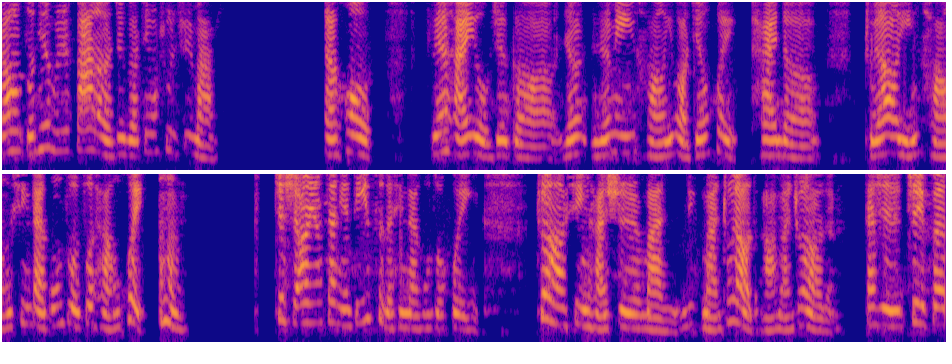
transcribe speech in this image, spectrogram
然后昨天不是发了这个金融数据嘛？然后昨天还有这个人人民银行银保监会开的主要银行信贷工作座谈会，这是二零二三年第一次的信贷工作会议，重要性还是蛮蛮重要的啊，蛮重要的。但是这份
